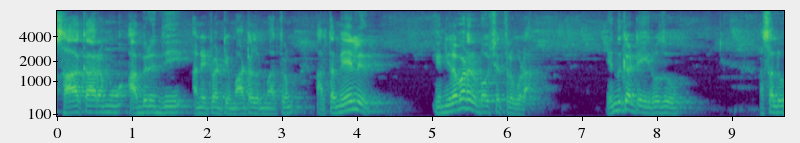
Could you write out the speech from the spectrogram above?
సహకారము అభివృద్ధి అనేటువంటి మాటలకు మాత్రం అర్థమే లేదు. ఇక నిలబడరు భవిష్యత్తులో కూడా. ఎందుకంటే ఈరోజు అసలు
